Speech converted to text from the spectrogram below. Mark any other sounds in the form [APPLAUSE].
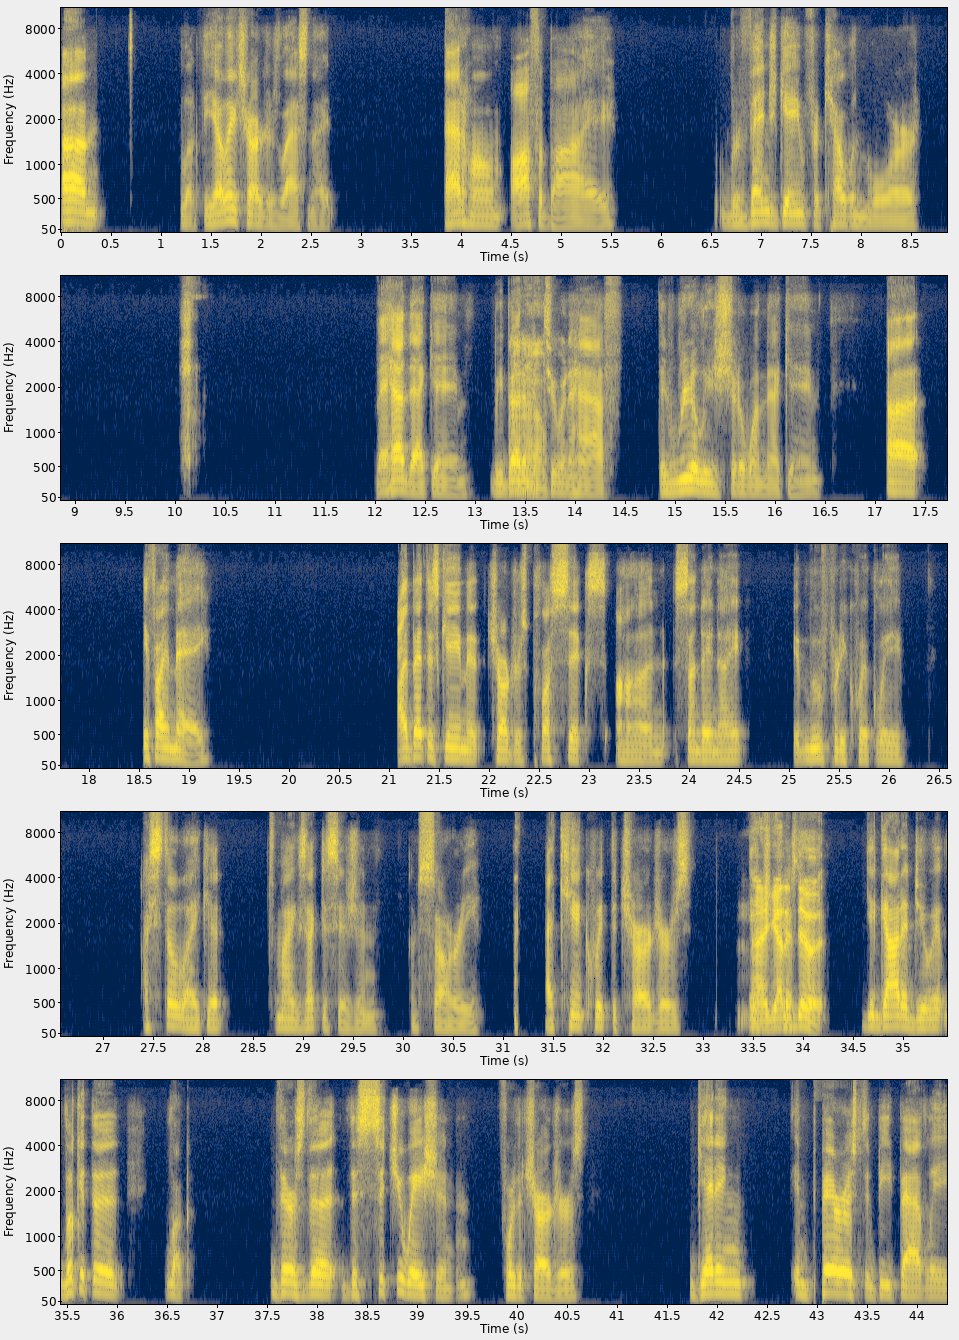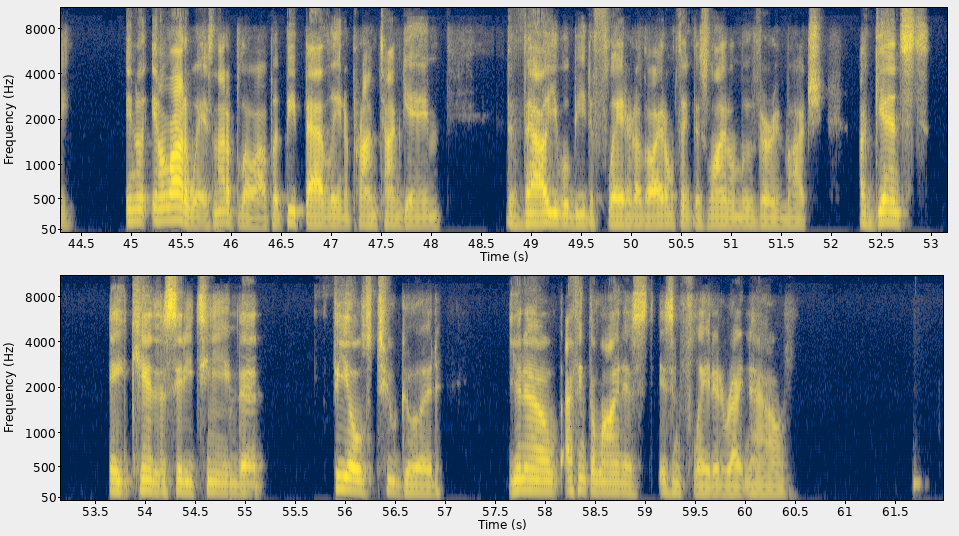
Um, look, the LA Chargers last night at home, off a bye, revenge game for Kellen Moore. [SIGHS] They had that game. We bet know. at two and a half. They really should have won that game. Uh, if I may, I bet this game at Chargers plus six on Sunday night. It moved pretty quickly. I still like it. It's my exec decision. I'm sorry. I can't quit the Chargers. It's you got to do it. You got to do it. Look at the look. There's the the situation for the Chargers getting embarrassed and beat badly in a, in a lot of ways, not a blowout, but beat badly in a primetime game. The value will be deflated, although I don't think this line will move very much against a Kansas City team that feels too good. You know, I think the line is is inflated right now.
